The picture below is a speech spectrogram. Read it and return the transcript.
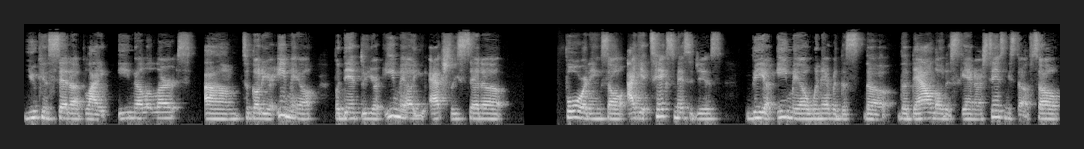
you can set up like email alerts um, to go to your email. But then through your email, you actually set up forwarding. So I get text messages via email whenever the the the downloaded scanner sends me stuff. So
